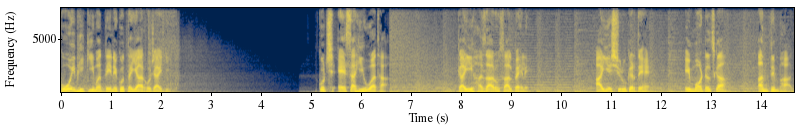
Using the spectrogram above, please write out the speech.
कोई भी कीमत देने को तैयार हो जाएगी। कुछ ऐसा ही हुआ था। कई हज़ारों साल पहले। आइए शुरू करते हैं इमोर्टल्स का अंतिम भाग।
